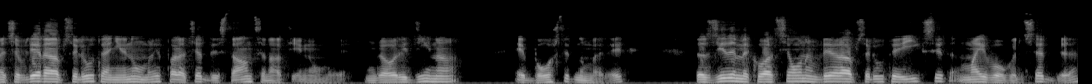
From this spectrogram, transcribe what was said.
Meqë vlera absolute e një numri paraqet distancën e atij numri, nga origjina e boshtit numerik, të zgjidhim inekuacionin vlera absolute e x-it më i vogël se 2,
